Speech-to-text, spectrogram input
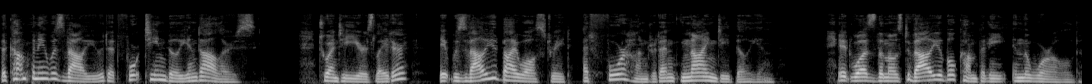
the company was valued at $14 billion. Twenty years later, it was valued by Wall Street at 490 billion. It was the most valuable company in the world.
